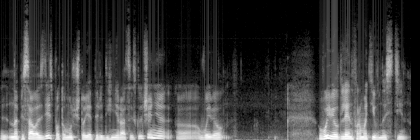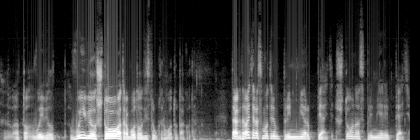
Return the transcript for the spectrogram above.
Написала здесь, потому что я перед генерацией исключения э, вывел, вывел для информативности, а то, вывел, вывел, что отработал деструктор, вот, вот так вот. Так, давайте рассмотрим пример 5. Что у нас в примере 5?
